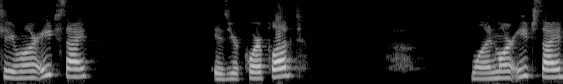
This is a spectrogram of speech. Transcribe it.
Two more each side. Is your core plugged? One more each side.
